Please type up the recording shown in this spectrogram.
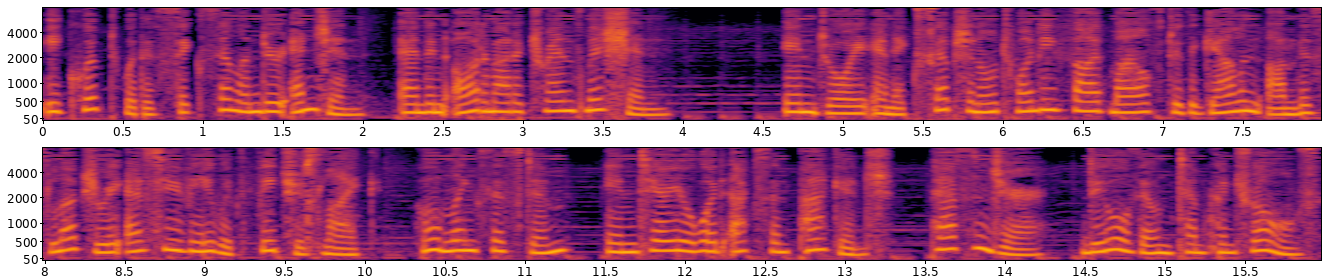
equipped with a six-cylinder engine and an automatic transmission. Enjoy an exceptional 25 miles to the gallon on this luxury SUV with features like Homelink system, interior wood accent package, passenger, dual zone temp controls,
